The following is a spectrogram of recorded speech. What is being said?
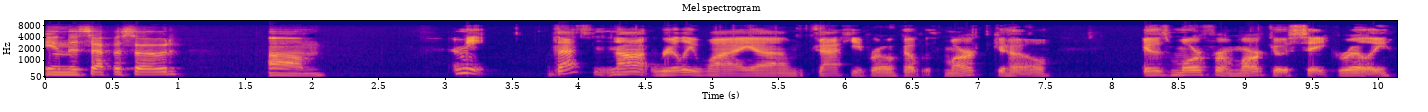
in this episode. Um, I mean, that's not really why um, Jackie broke up with Marco. It was more for Marco's sake, really.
